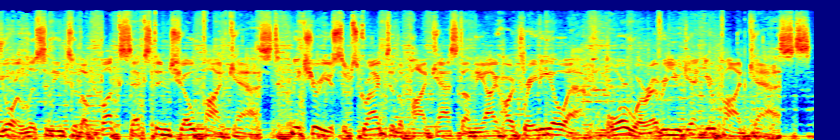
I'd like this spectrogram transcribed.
You're listening to the Buck Sexton Show podcast. Make sure you subscribe to the podcast on the iHeartRadio app or wherever you get your podcasts.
